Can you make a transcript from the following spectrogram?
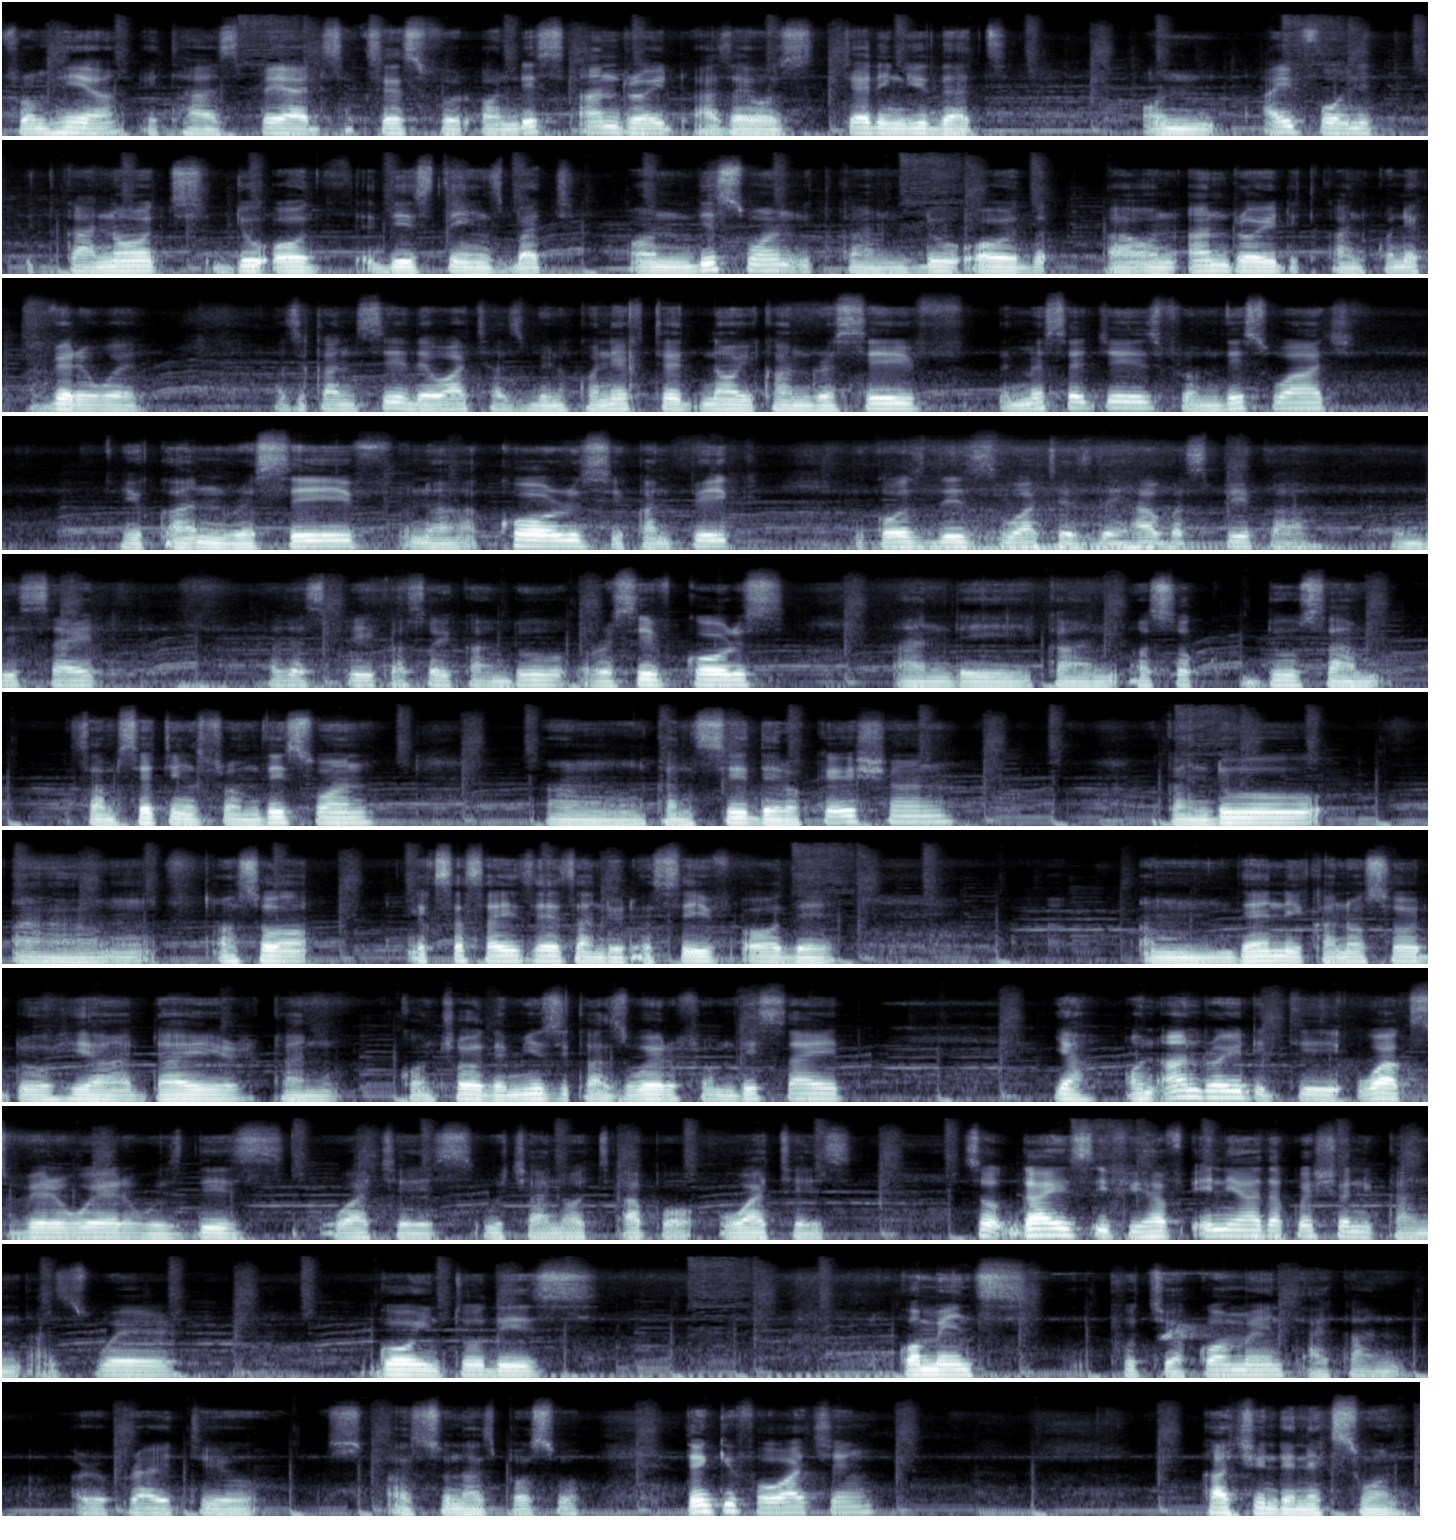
From here it has paired successful. On this android as i was telling you that on iphone it, it cannot do all these things but on this one it can do all the uh, on android it can connect very well. As you can see the watch has been connected. Now you can receive the messages from this watch. You can receive uh, calls you can pick because these watches they have a speaker on this side has a speaker so you can do receive calls and you can also do some some settings from this one. Um, you can see the location. You can do um, also exercises and you receive all the um, then you can also do here dial can control the music as well from this side yeah on android it uh, works very well with these watches which are not apple watches. So guys if you have any other question you can as well go into this comments put your comment. I can reply to you as soon as possible. Thank you for watching. Catch you in the next one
